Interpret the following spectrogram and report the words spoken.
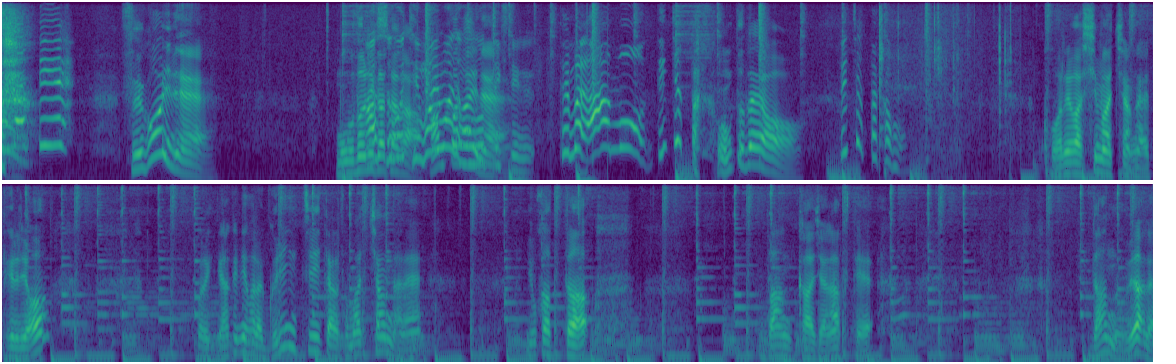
ね。すごいね。戻り方が手前まで戻ってきてる。手前あもう出ちゃった。本当だよ。出ちゃったかも。これはしまちゃんがやってくれるよ。これ逆にほらグリーンついたら止まっちゃうんだねよかったバンカーじゃなくて段の上だね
